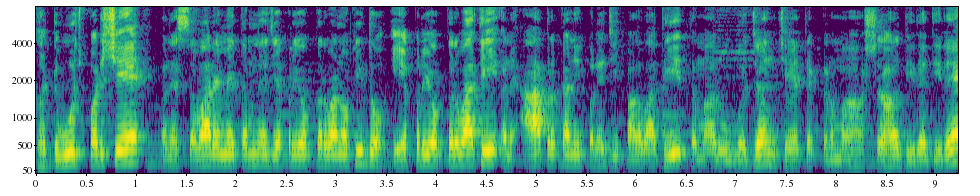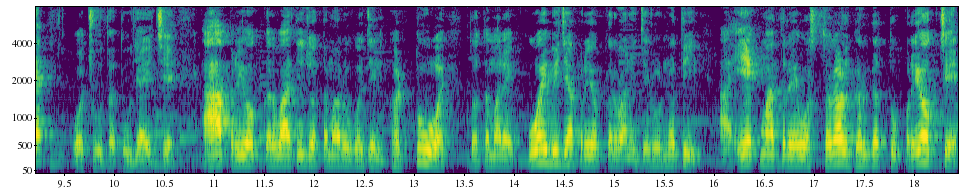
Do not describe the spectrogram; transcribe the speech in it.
ઘટવું જ પડશે અને સવારે મેં તમને જે પ્રયોગ કરવાનો કીધો એ પ્રયોગ કરવાથી અને આ પ્રકારની પરેજી પાળવાથી તમારું વજન છે તે ક્રમશઃ ધીરે ધીરે ઓછું થતું જાય છે. આ પ્રયોગ કરવાથી જો તમારું વજન ઘટતું હોય તો તમારે કોઈ બીજા પ્રયોગ કરવાની જરૂર નથી. આ એકમાત્ર એવો સરળ ઘરગથ્થુ પ્રયોગ છે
